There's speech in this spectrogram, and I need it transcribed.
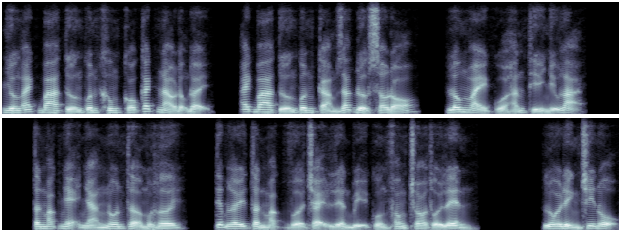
nhưng ách ba tướng quân không có cách nào động đậy, ách ba tướng quân cảm giác được sau đó, lông mày của hắn thì nhữ lại. Tần mặc nhẹ nhàng nôn thở một hơi, tiếp lấy tần mặc vừa chạy liền bị cuốn phong cho thổi lên. Lôi đỉnh chi nộ.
